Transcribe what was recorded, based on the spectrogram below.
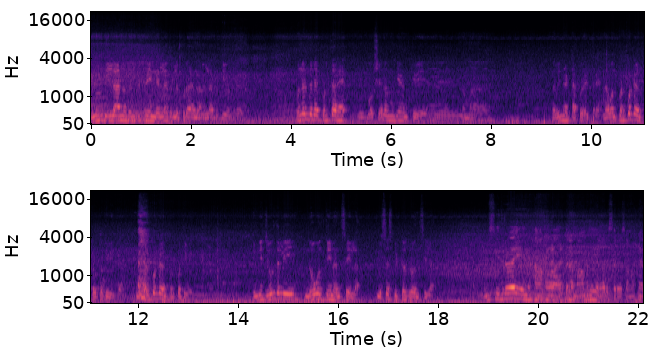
ಇನ್ನೊಂದಿಲ್ಲ ಅನ್ನೋದೊಂದು ಬಿಟ್ಟರೆ ಇನ್ನೆಲ್ಲದರಲ್ಲೂ ಕೂಡ ನಾವೆಲ್ಲ ಒಂದೊಂದು ಒಂದೊಂದನ್ನ ಕೊಡ್ತಾರೆ ಬಹುಶಃ ನಮಗೆ ಅಂತೀವಿ ನಮ್ಮ ರವೀಂದ್ರ ಠಾಕೂರ್ ಹೇಳ್ತಾರೆ ನಾವು ಒಂದು ಪಡ್ಕೊಟ್ಟೆ ಒಂದು ಕಳ್ಕೊತೀವಿ ಅಂತ. ಕಳ್ಕೊಂಡ್ರೆ ಒಂದು ಪಡ್ಕೋತೀವಿ. ನಿಮಗೆ ಜೀವನದಲ್ಲಿ ನೋವು ಅಂತ ಏನು ಅನಿಸೇ ಇಲ್ಲ ಮಿಸ್ಸಸ್ ಬಿಟ್ಟೋದ್ರು ಅನಿಸಿಲ್ಲ. ಆ ಥರ ಮಾಮೂಲಿ ಎಲ್ಲರೂ ಸರ್ವ ಸಾಮಾನ್ಯ.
